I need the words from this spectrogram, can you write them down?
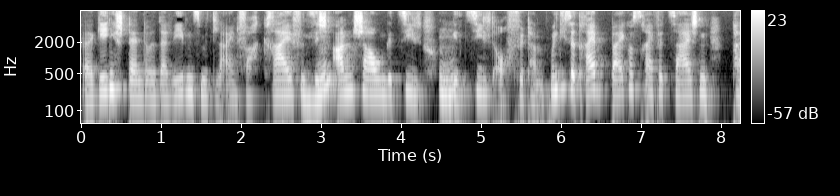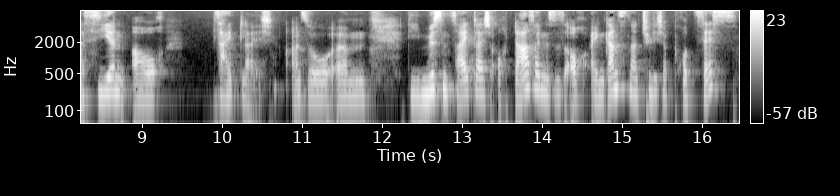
äh, Gegenstände oder Lebensmittel einfach greifen, mhm. sich anschauen, gezielt und mhm. gezielt auch füttern. Und diese drei Beikostreifezeichen passieren auch zeitgleich. Also ähm, die müssen zeitgleich auch da sein. Es ist auch ein ganz natürlicher Prozess.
